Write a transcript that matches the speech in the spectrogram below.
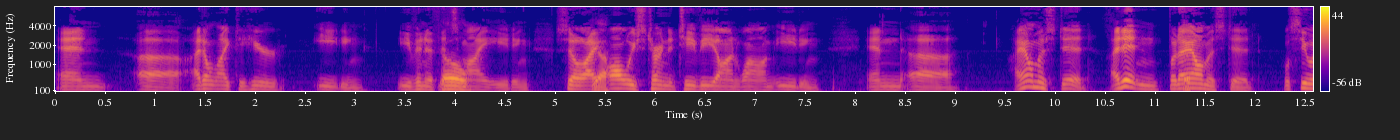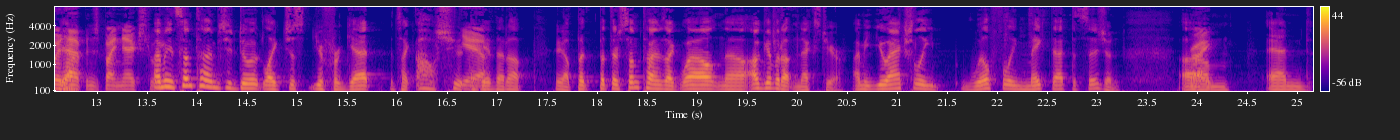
and uh, I don't like to hear eating, even if it's Oh. my eating. So I Yeah. always turn the TV on while I'm eating, and uh, I almost did. I didn't, but I almost did. We'll see what Yeah. happens by next week. I mean, sometimes you do it like just you forget. It's like, oh shoot, I gave that up. You know, but but there's sometimes like, well, no, I'll give it up next year. I mean, you actually willfully make that decision, um, Right. and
